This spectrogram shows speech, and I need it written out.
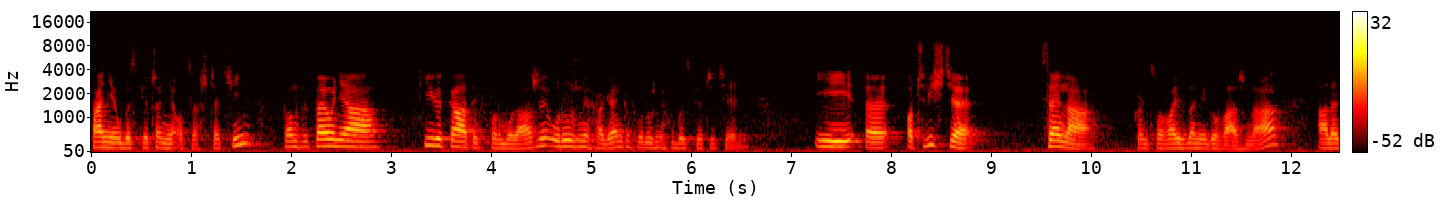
tanie ubezpieczenie OC Szczecin, to on wypełnia kilka tych formularzy u różnych agentów, u różnych ubezpieczycieli. I e, oczywiście cena końcowa jest dla niego ważna, ale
